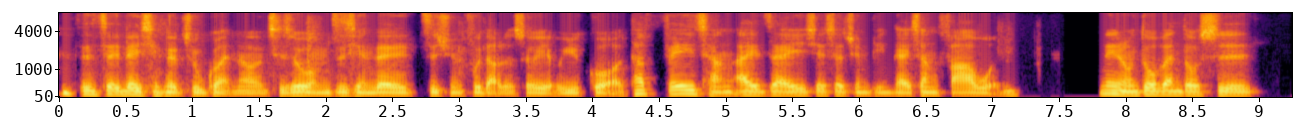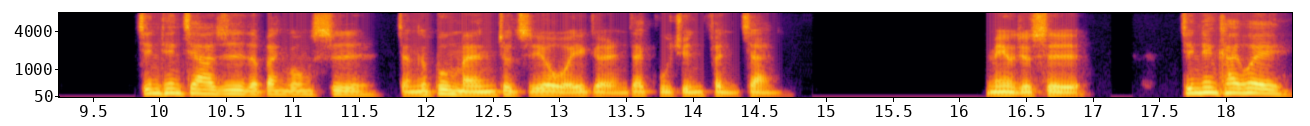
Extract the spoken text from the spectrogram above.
这这类型的主管呢，其实我们之前在咨询辅导的时候有遇过，他非常爱在一些社群平台上发文，内容多半都是今天假日的办公室，整个部门就只有我一个人在孤军奋战，没有就是今天开会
